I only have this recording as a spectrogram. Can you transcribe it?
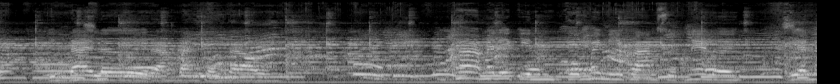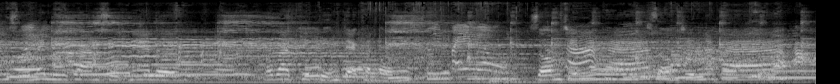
ยังพอกินได้เลยรางวัลของเราถ้า ไม่ได้กินคงไม่มีความสุขแน่เลย เรียนหนังสือไม่มีความสุขแน่เลย เพราะว่าคิดถึงแต่ขนมสองชิ้นนะคะสองชิ้นนะคะ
